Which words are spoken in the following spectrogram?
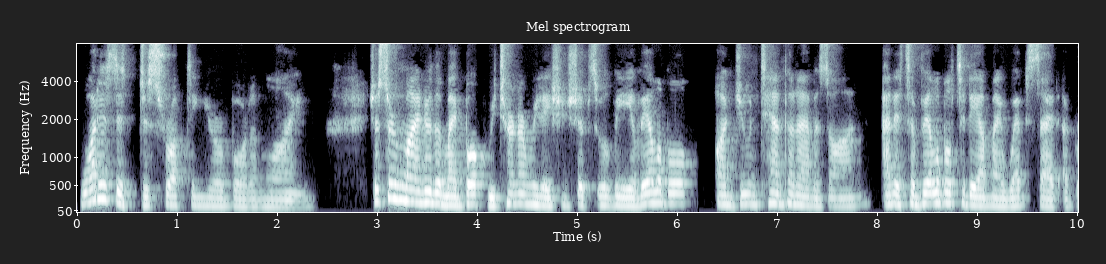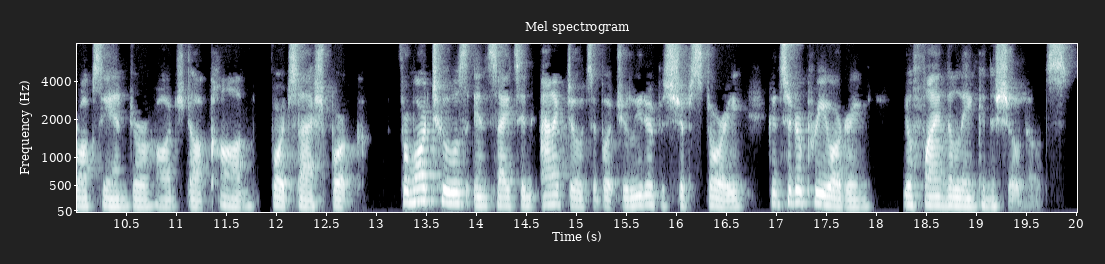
what is it disrupting your bottom line? Just a reminder that my book, Return on Relationships, will be available on June 10th on Amazon, and it's available today on my website at roxannederhodge.com forward slash book. For more tools, insights, and anecdotes about your leadership story, consider pre ordering. You'll find the link in the show notes.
